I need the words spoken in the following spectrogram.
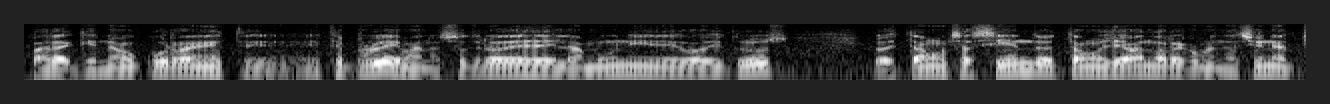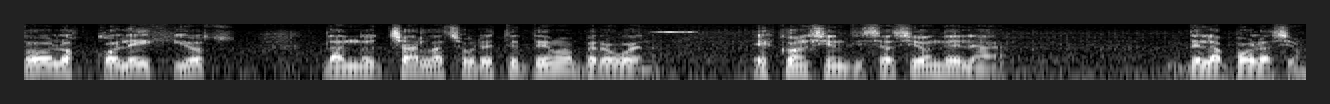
para que no ocurra este, este problema. Nosotros desde la MUNI de Godoy Cruz lo estamos haciendo, estamos llevando recomendaciones a todos los colegios, dando charlas sobre este tema, pero bueno, es concientización de la, de la población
